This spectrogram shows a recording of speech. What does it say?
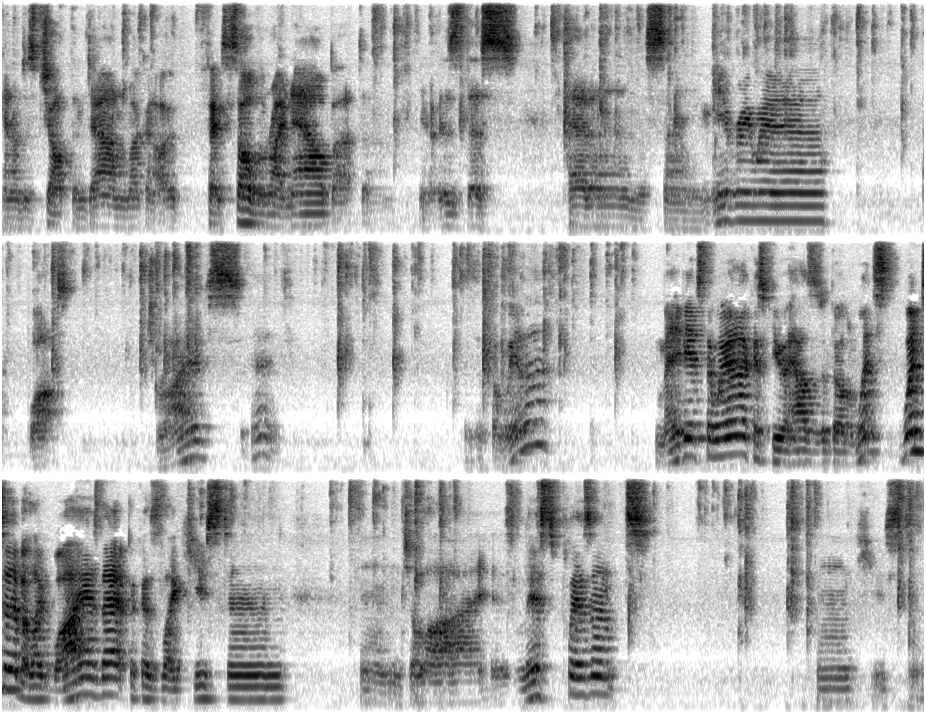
and I'll just jot them down. I'm not going to solve them right now, but, um, you know, is this pattern the same everywhere? What drives it? Is it the weather? Maybe it's the weather because fewer houses are built in winter, but like, why is that? Because like Houston in July is less pleasant and Houston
